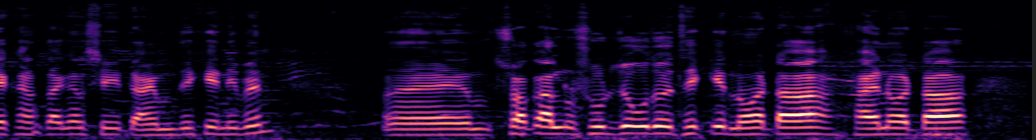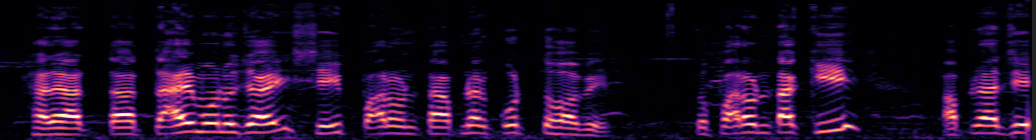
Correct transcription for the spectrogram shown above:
যেখানে থাকেন সেই টাইম দেখে নেবেন। সকাল সূর্য উদয় থেকে নটা সাড়ে নটা সাড়ে আটটা টাইম অনুযায়ী সেই পারণটা আপনার করতে হবে। তো পারণটা কি? আপনারা যে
